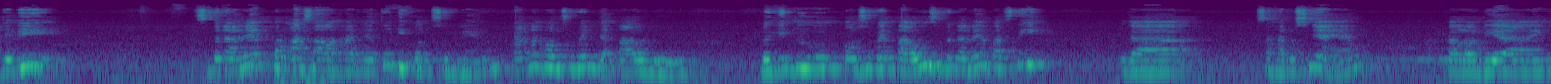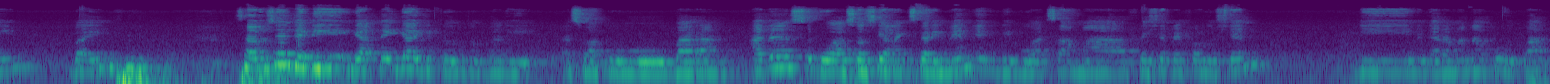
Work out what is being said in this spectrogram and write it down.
jadi sebenarnya permasalahannya tuh di konsumen karena konsumen nggak tahu. Begitu konsumen tahu sebenarnya pasti nggak seharusnya ya. Kalau dia ini baik seharusnya jadi nggak tega gitu untuk beli suatu barang. Ada sebuah sosial eksperimen yang dibuat sama Fashion Revolution di negara mana aku lupa.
